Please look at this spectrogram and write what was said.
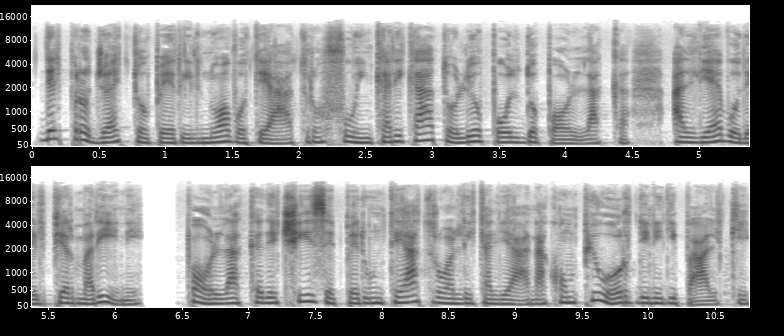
Del progetto per il nuovo teatro fu incaricato Leopoldo Pollack, allievo del Piermarini, Pollack decise per un teatro all'italiana con più ordini di palchi,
